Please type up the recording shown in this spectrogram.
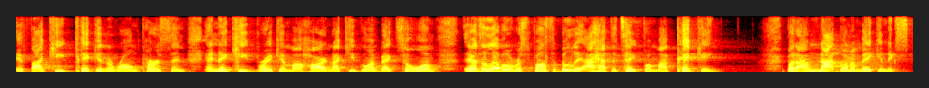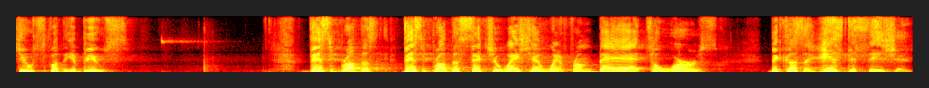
If I keep picking the wrong person and they keep breaking my heart and I keep going back to them, there's a level of responsibility I have to take for my picking. But I'm not going to make an excuse for the abuse. This brother's this brother's situation went from bad to worse because of his decision.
